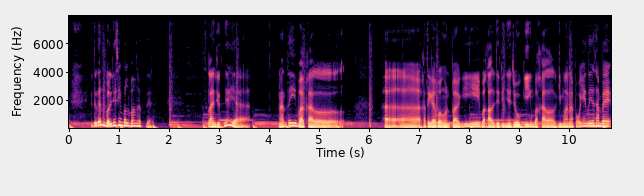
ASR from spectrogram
Itu kan goalnya simpel banget ya selanjutnya ya nanti bakal uh, ketika bangun pagi bakal jadinya jogging bakal gimana. Pokoknya intinya sampai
